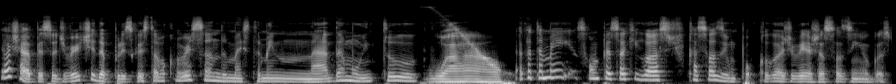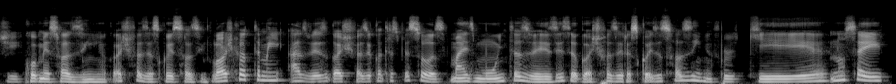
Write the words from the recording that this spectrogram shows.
Eu achava a pessoa divertida, por isso que eu estava conversando, mas também nada muito. Uau! É que eu também sou uma pessoa que gosta de ficar sozinho um pouco. Eu gosto de viajar sozinho, eu gosto de comer sozinho, eu gosto de fazer as coisas sozinho. Lógico que eu também, às vezes, gosto de fazer com outras pessoas, mas muitas vezes eu gosto de fazer as coisas sozinho, porque, não sei,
